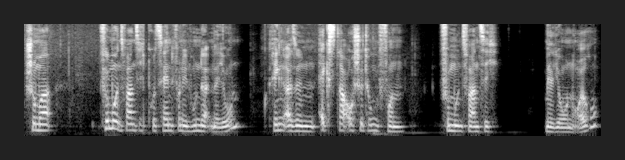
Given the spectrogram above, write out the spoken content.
schon mal 25 Prozent von den 100 Millionen, kriegen also eine extra Ausschüttung von 25 Millionen Euro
